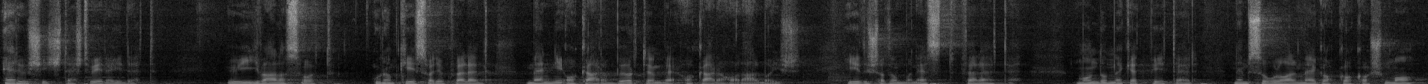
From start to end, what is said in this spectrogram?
erősíts testvéreidet. Ő így válaszolt, Uram, kész vagyok veled, menni akár a börtönbe, akár a halálba is. Jézus azonban ezt felelte. Mondom neked, Péter, nem szólal meg a kakas ma,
